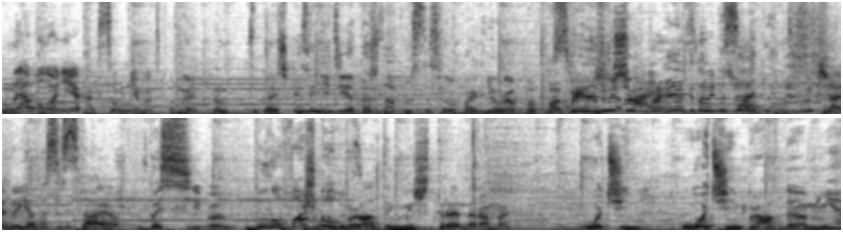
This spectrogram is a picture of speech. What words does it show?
Не було ніяких сумнівів. Тукачка, извините, я должна просто своего партнера по, по предыдущему проекту. Звичайно, я вас вітаю. Спасибо. Було важко обрати між тренерами Очень, очень, правда. Мне,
